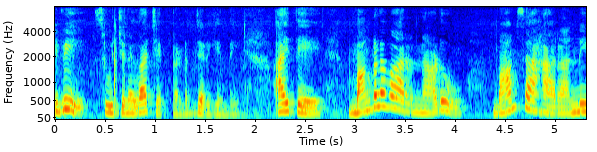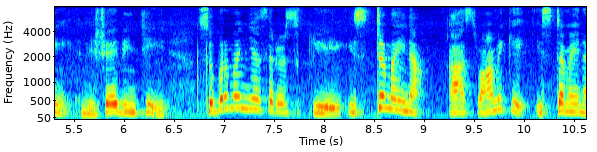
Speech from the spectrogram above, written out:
ఇవి సూచనగా చెప్పడం జరిగింది. అయితే మంగళవారం నాడు మాంసాహారాన్ని నిషేధించి సుబ్రహ్మణ్యేశ్వరుకి ఇష్టమైన ఆ స్వామికి ఇష్టమైన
